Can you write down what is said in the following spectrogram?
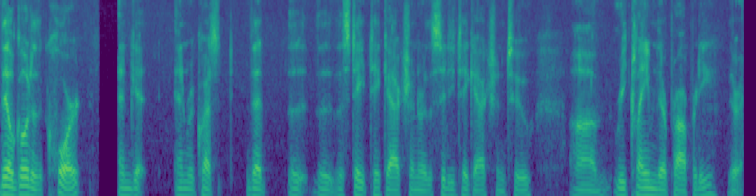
they'll go to the court and get and request that the, the, the state take action or the city take action to um, reclaim their property, their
